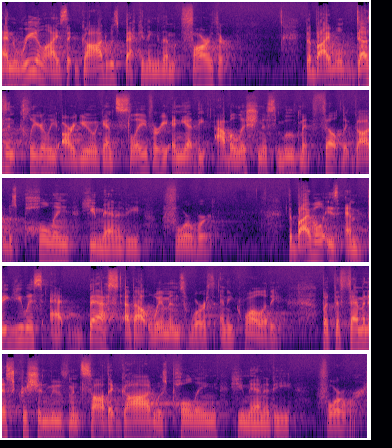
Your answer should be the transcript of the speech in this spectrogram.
and realized that God was beckoning them farther. The Bible doesn't clearly argue against slavery, and yet the abolitionist movement felt that God was pulling humanity forward. The Bible is ambiguous at best about women's worth and equality, but the feminist Christian movement saw that God was pulling humanity forward.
